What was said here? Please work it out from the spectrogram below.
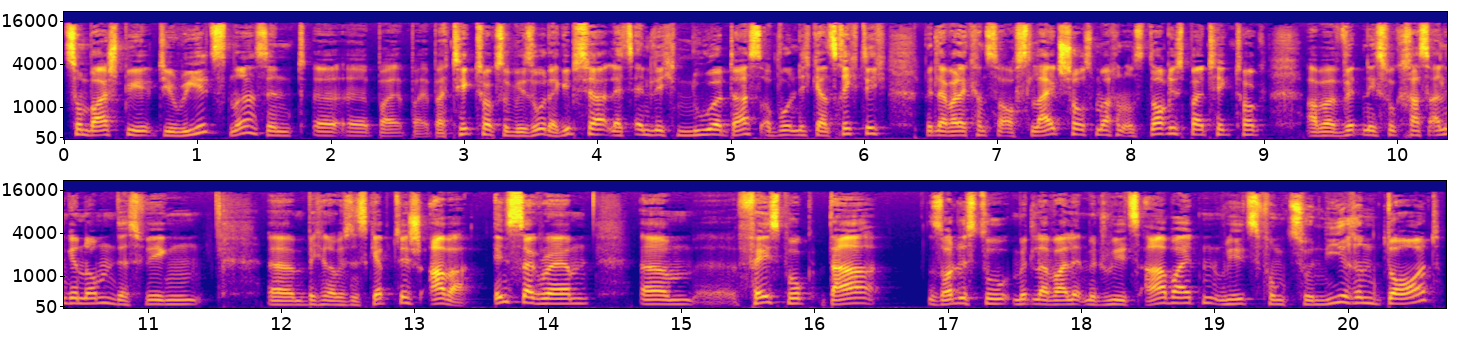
Zum Beispiel die Reels ne, sind äh, äh, bei, bei, bei TikTok sowieso. Da gibt's ja letztendlich nur das, obwohl nicht ganz richtig. Mittlerweile kannst du auch Slideshows machen und Stories bei TikTok, aber wird nicht so krass angenommen. Deswegen äh, bin ich noch ein bisschen skeptisch. Aber Instagram, ähm, äh, Facebook, da solltest du mittlerweile mit Reels arbeiten. Reels funktionieren dort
